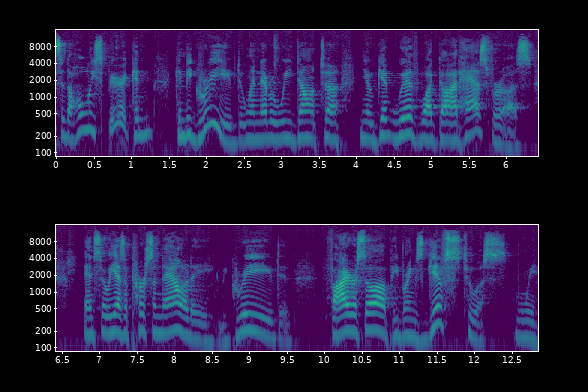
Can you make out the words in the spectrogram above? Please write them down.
so the Holy Spirit can, can be grieved whenever we don't, uh, you know, get with what God has for us. And so he has a personality. He can be grieved. Fire us up. He brings gifts to us when we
